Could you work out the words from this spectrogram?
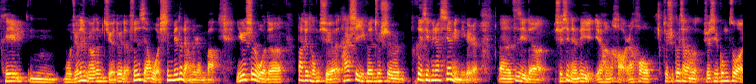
可以，嗯，我觉得是没有那么绝对的。分享我身边的两个人吧，一个是我的大学同学，他是一个就是个性非常鲜明的一个人，呃，自己的学习能力也很好，然后就是各项学习工作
